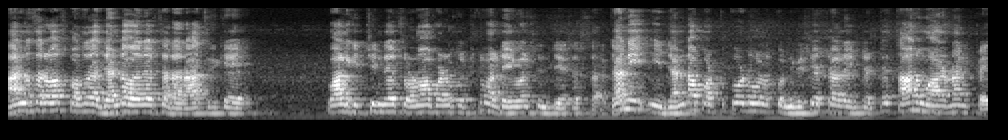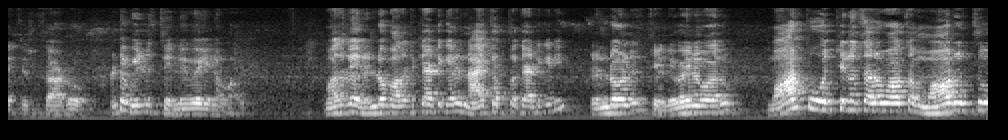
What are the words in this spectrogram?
అన్న తర్వాత కొందరు ఆ జెండా వదిలేస్తారు. ఆ రాత్రికే వాళ్ళకి ఇచ్చిందే తృణాపళ్ళు పుచ్చుకుని వాళ్ళు చేయవలసింది చేసేస్తారు. కానీ ఈ జెండా పట్టుకోవడం వల్ల కొన్ని విశేషాలు ఏంటంటే తాను మారడానికి ప్రయత్నిస్తాడు. అంటే వీళ్ళు తెలివైన వాళ్ళు. మొదటి రెండో మొదటి కేటగిరీ నాయకత్వ కేటగిరీ రెండోది తెలివైన వారు. మార్పు వచ్చిన తర్వాత మారుతూ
